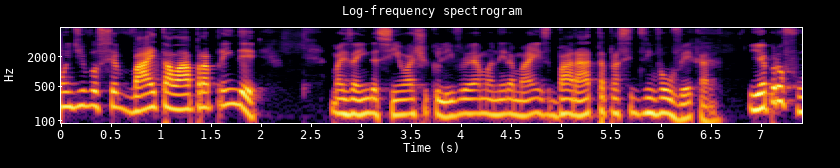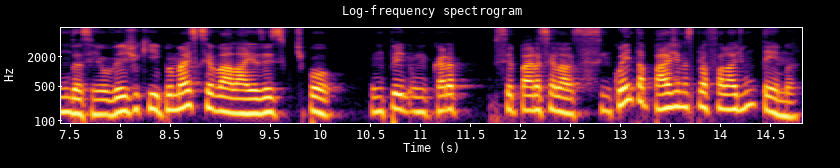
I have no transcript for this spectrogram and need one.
onde você vai estar tá lá para aprender. Mas ainda assim, eu acho que o livro é a maneira mais barata para se desenvolver, cara. E é profunda, assim. Eu vejo que, por mais que você vá lá e às vezes, tipo, um, um cara separa, sei lá, 50 páginas para falar de um tema.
